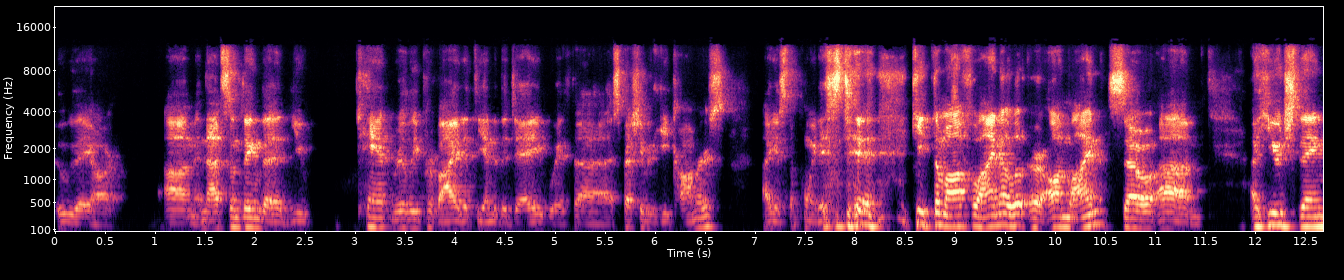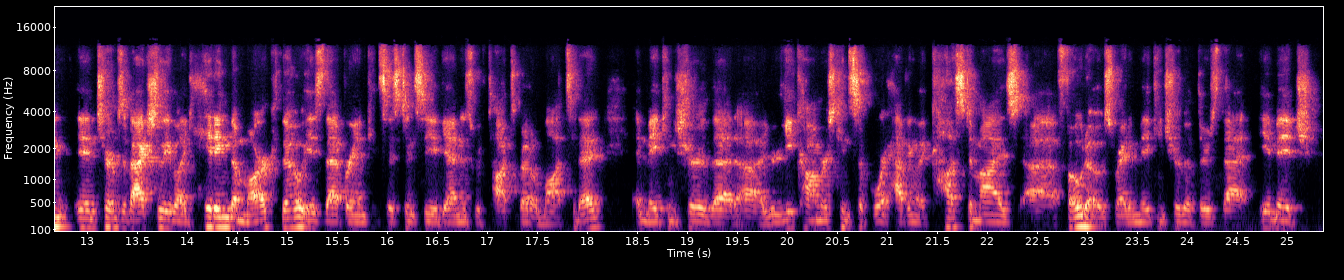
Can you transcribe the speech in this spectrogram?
who they are, um, and that's something that you can't really provide at the end of the day with, uh, especially with e-commerce. I guess the point is to keep them offline or online. So um, a huge thing in terms of actually like hitting the mark though is that brand consistency again as we've talked about a lot today and making sure that uh, your e-commerce can support having like customized uh, photos right? And making sure that there's that image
